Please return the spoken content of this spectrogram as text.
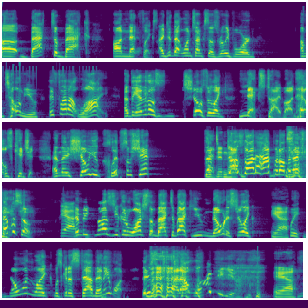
uh, back to back on Netflix. I did that one time because I was really bored. I'm telling you, they flat out lie. At the end of those shows, they're like, "Next time on Hell's Kitchen," and they show you clips of shit That that does happen. not happen on the next episode. Yeah. And because you can watch them back to back, you notice you're like, Yeah. "Wait, no one like was gonna stab anyone." They just flat out lied to you. Yeah.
